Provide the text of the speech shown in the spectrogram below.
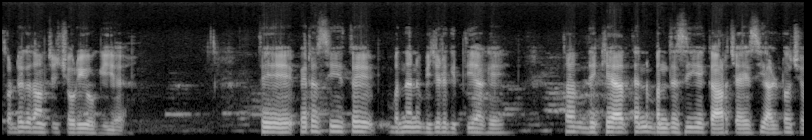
ਤੁਹਾਡੇ ਗੋਦਾਮ 'ਚ ਚੋਰੀ ਹੋ ਗਈ ਹੈ। ਤੇ ਫਿਰ ਅਸੀਂ ਤੇ ਬੰਦਿਆਂ ਨੇ ਵਿਜ਼ਿਟ ਕੀਤੀ ਆ ਕੇ ਤਾਂ ਦੇਖਿਆ ਤਿੰਨ ਬੰਦੇ ਸੀਗੇ ਕਾਰ 'ਚ ਆਏ ਸੀ ਆਲਟੋ 'ਚ।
